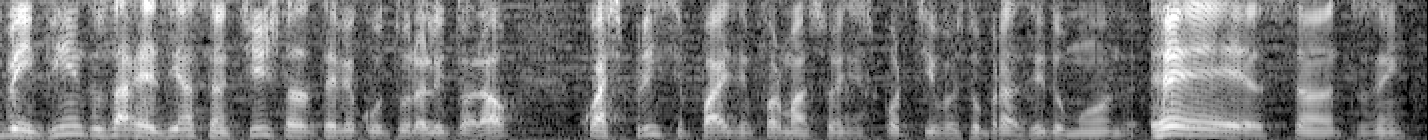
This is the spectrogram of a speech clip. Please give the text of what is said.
todos bem-vindos à resenha Santista da TV Cultura Litoral com as principais informações esportivas do Brasil e do mundo. Ê, Santos, hein?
